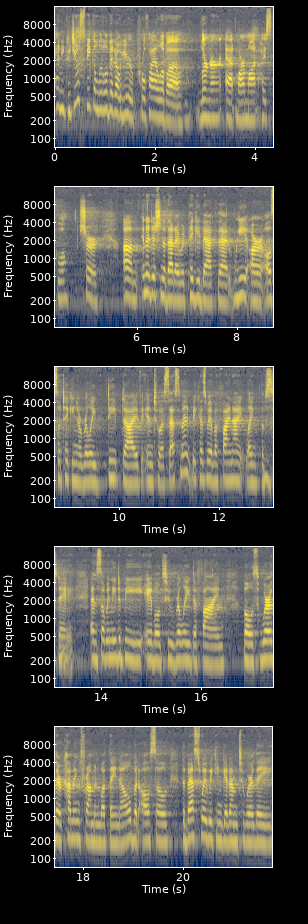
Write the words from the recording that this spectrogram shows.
Penny, could you speak a little bit about your profile of a learner at Marmot High School? Sure. Um, in addition to that, I would piggyback that we are also taking a really deep dive into assessment because we have a finite length of stay. And so we need to be able to really define both where they're coming from and what they know, but also the best way we can get them to where they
